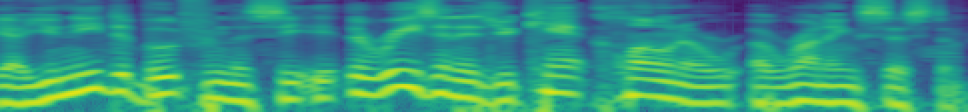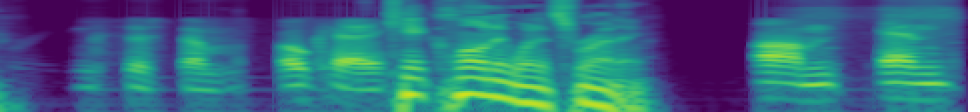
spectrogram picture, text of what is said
Yeah, you need to boot from the CD. The reason is you can't clone a, a running system. System. Okay. You can't clone it when it's running. Um, and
